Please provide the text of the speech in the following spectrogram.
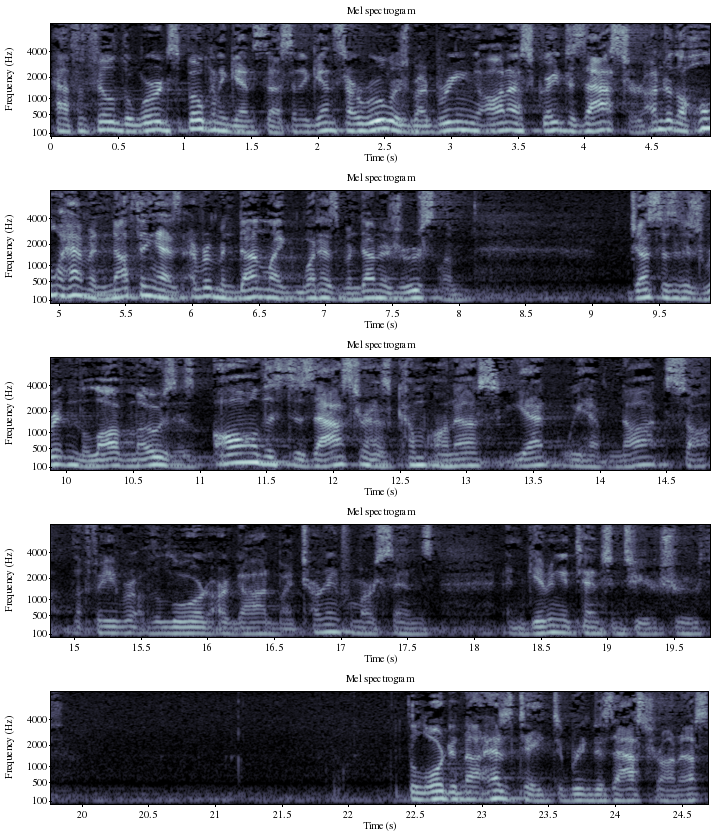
have fulfilled the word spoken against us and against our rulers by bringing on us great disaster. Under the whole heaven, nothing has ever been done like what has been done in Jerusalem just as it is written in the law of Moses, all this disaster has come on us, yet we have not sought the favor of the Lord our God by turning from our sins and giving attention to your truth. The Lord did not hesitate to bring disaster on us,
